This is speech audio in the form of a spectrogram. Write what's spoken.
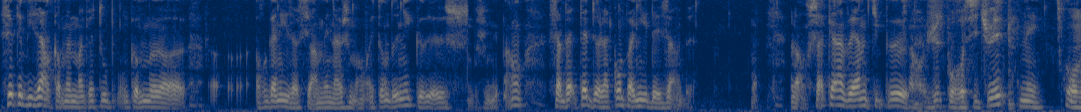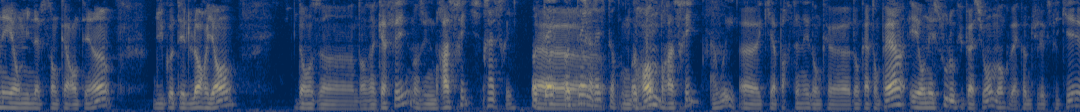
C'était bizarre quand même, malgré tout, comme euh, organisation, aménagement, étant donné que euh, chez mes parents, ça datait de la Compagnie des Indes. Bon. Alors chacun avait un petit peu... Alors, juste pour resituer, on est en 1941, du côté de l'Orient, dans un, dans un café, dans une brasserie. brasserie, hôtel, Euh, hôtel restaurant. Une Hôtel. grande brasserie. Ah oui, euh, qui appartenait donc, euh, donc à ton père, et on est sous l'occupation, donc bah, comme tu l'expliquais,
